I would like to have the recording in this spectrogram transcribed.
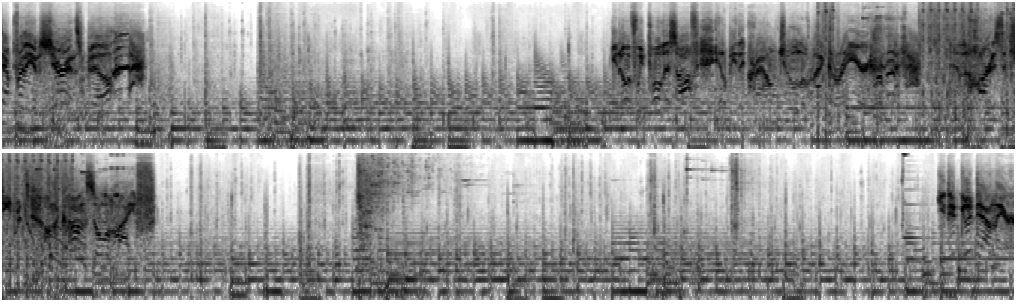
Except for the insurance bill. you know, if we pull this off, it'll be the crown jewel of my career. the hardest achievement on the console of life. You did good down there.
